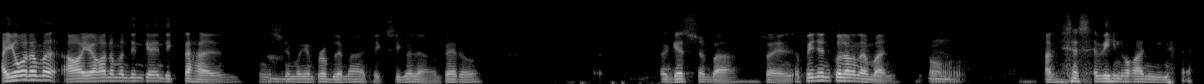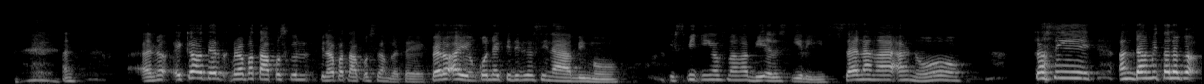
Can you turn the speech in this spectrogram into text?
ayoko naman, ah, ayoko naman din kayong diktahan kung gusto Mm. nyo maging problematic. Sige lang. Pero, gets nyo ba? So, ayun. Opinion ko lang naman. Oo. Ano yung sasabihin mo kanina? Ano, ikaw, pinapatapos ko, pinapatapos lang kita eh. Pero ayun, connected din sa sinabi mo, speaking of mga BL series, sana nga ano, kasi ang dami talaga,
